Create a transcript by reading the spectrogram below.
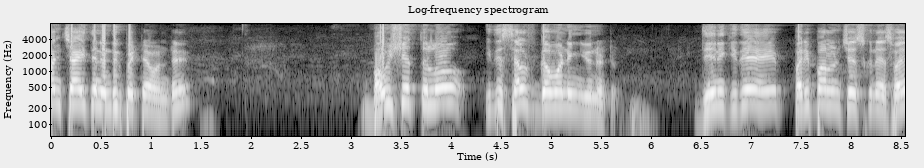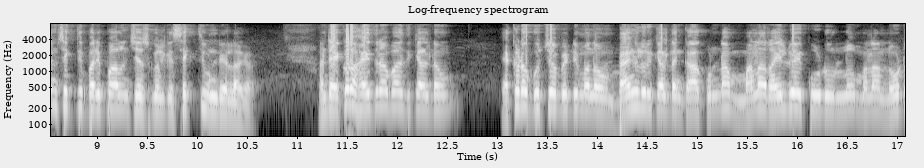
పంచాయతీని ఎందుకు పెట్టామంటే భవిష్యత్తులో ఇది సెల్ఫ్ గవర్నింగ్ యూనిట్ దీనికి ఇదే పరిపాలన చేసుకునే స్వయం శక్తి పరిపాలన చేసుకోగలిగే శక్తి ఉండేలాగా. అంటే ఎక్కడో హైదరాబాద్కి వెళ్ళడం ఎక్కడో కూర్చోబెట్టి మనం బెంగళూరుకి వెళ్ళడం కాకుండా మన రైల్వే కూడూరులో మన నూట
